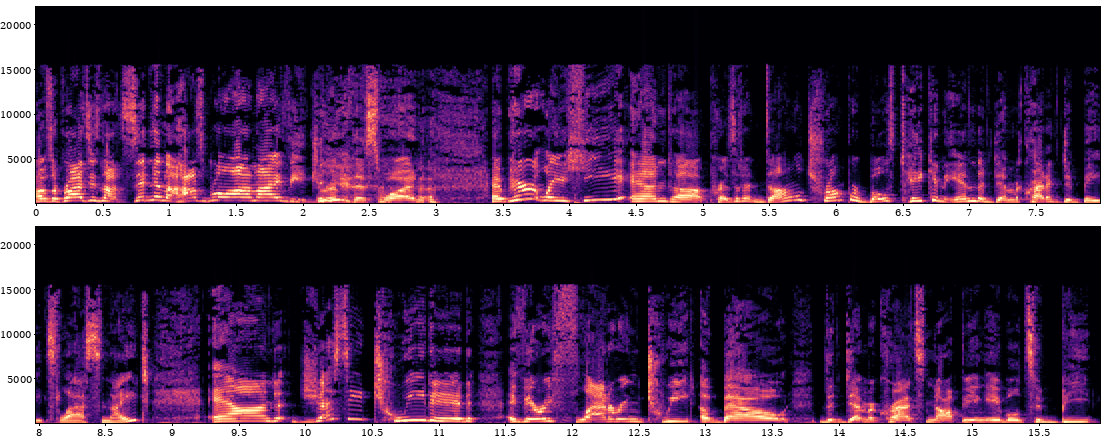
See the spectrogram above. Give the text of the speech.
I'm surprised he's not sitting in the hospital on an IV drip. This one, apparently, he and uh, President Donald Trump were both taken in the Democratic debates last night, and Jesse tweeted a very flattering tweet about the Democrats not being able to beat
